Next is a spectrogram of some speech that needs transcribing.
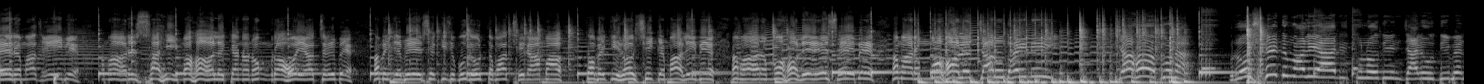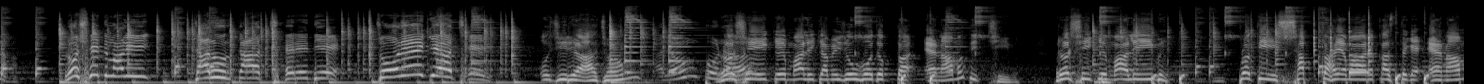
এর মাঝে আমার শাহী মহল কেন নোংরা হয়ে আছে আমি যে বেশ কিছু বুঝে উঠতে পারছি না মা তবে কি মালিবে আমার মহলে এসে আমার মহলে চারু দেয়নি। জাহাপনা রশিদ মালি আর কোনোদিন জারু দিবে না। রশিদ মালি জারুর কাজ ছেড়ে দিয়ে চলে গিয়েছেন উজিরে আজম রশিকে মালিক আমি যে উপযুক্ত এনাম দিচ্ছি। রশিকে মালিক প্রতি সপ্তাহে আমার কাছ থেকে এনাম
